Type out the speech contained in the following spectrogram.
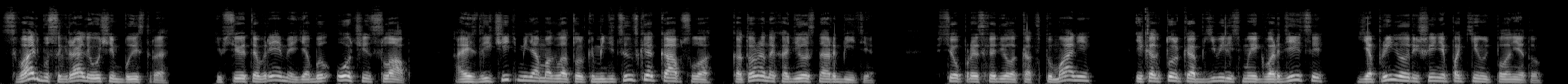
Свадьбу сыграли очень быстро, и все это время я был очень слаб, а излечить меня могла только медицинская капсула, которая находилась на орбите. Все происходило как в тумане, и как только объявились мои гвардейцы, я принял решение покинуть планету.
